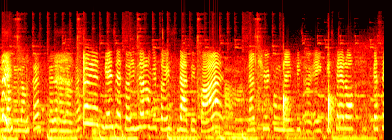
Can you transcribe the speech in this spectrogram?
Ilang-ilang eh. Ilang-ilang eh. So yun guys, ito, yung larong ito is dati pa. Ah. Not sure kung 90s or 80s, pero kasi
